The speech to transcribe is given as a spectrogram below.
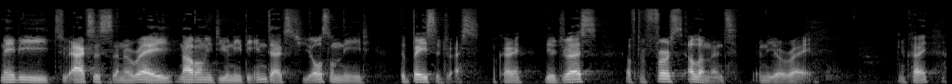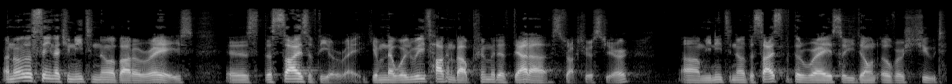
maybe to access an array, not only do you need the index, you also need the base address, okay? The address of the first element in the array. Okay. Another thing that you need to know about arrays is the size of the array. Given that we're really talking about primitive data structures here, um, you need to know the size of the array so you don't overshoot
